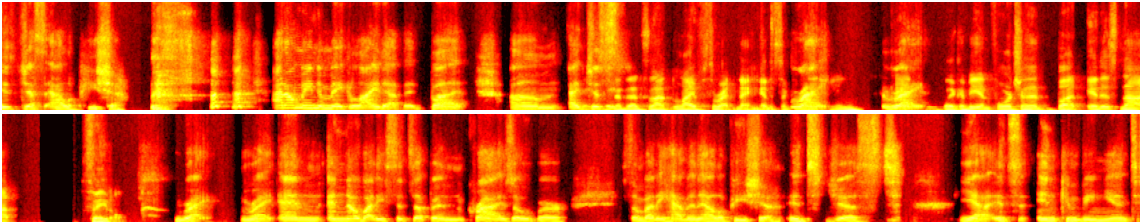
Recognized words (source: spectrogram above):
it's just alopecia. I don't mean to make light of it, but um, I just that's not life threatening. It's a right, right. It could be unfortunate, but it is not fatal. Right, right. And and nobody sits up and cries over somebody having alopecia. It's just yeah it's inconvenient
